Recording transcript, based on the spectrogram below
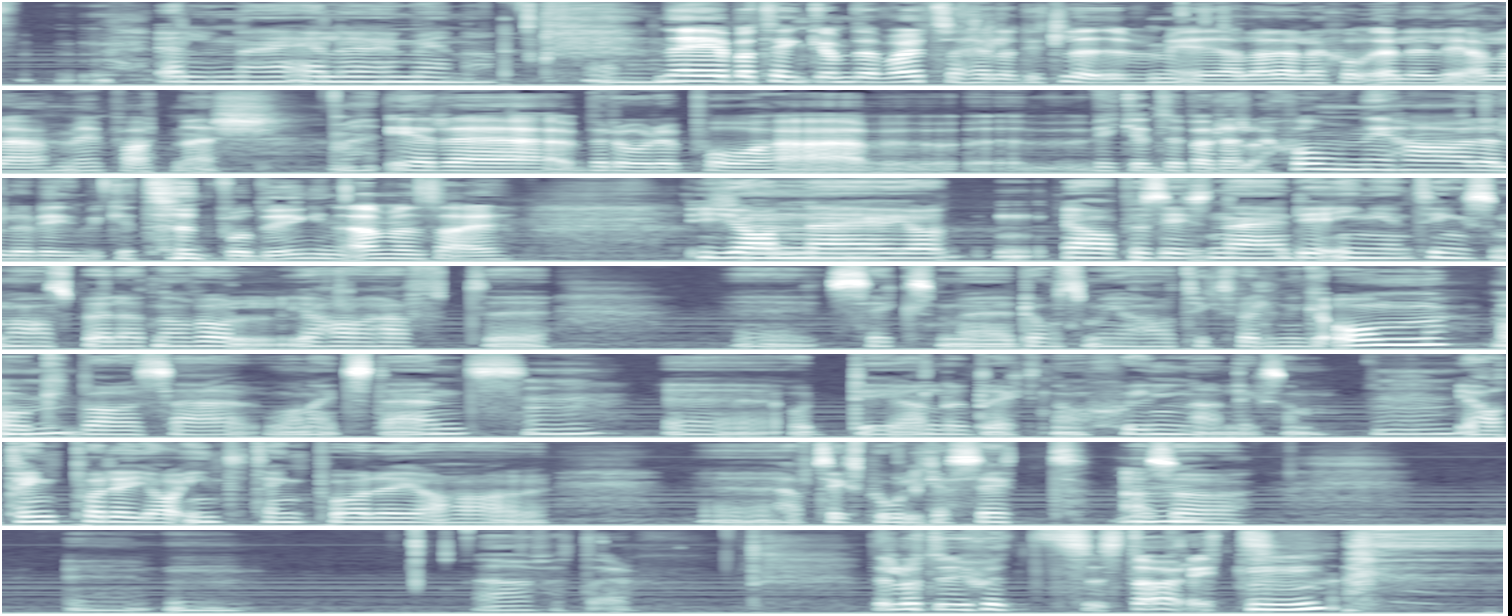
eller nej, eller hur menar du? Nej, jag bara tänker om det har varit så hela ditt liv med alla relationer, eller i alla med partners. Är det, beror det på uh, vilken typ av relation ni har eller vilken tid på dygnet? Men så här, Ja, mm. nej, jag, ja precis. Nej, det är ingenting som har spelat någon roll. Jag har haft eh, eh sex med de som jag har tyckt väldigt mycket om mm. och bara så här one night stands. Mm. Eh, och det är aldrig direkt någon skillnad liksom. Mm. Jag har tänkt på det, jag har inte tänkt på det. Jag har eh, haft sex på olika sätt. Mm. Alltså, eh, mm. Ja, jag fattar. Det låter ju skitstörigt.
